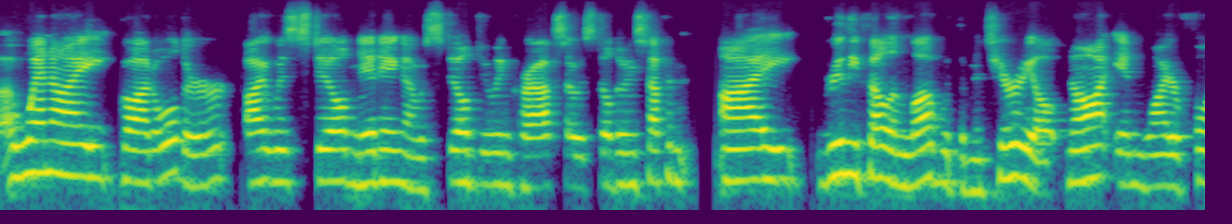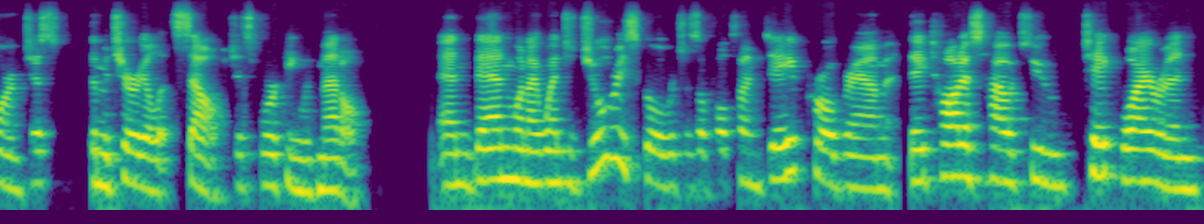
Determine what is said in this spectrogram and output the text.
Uh, when I got older, I was still knitting, I was still doing crafts, I was still doing stuff. And I really fell in love with the material, not in wire form, just the material itself, just working with metal. And then when I went to jewelry school, which is a full time day program, they taught us how to take wire and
